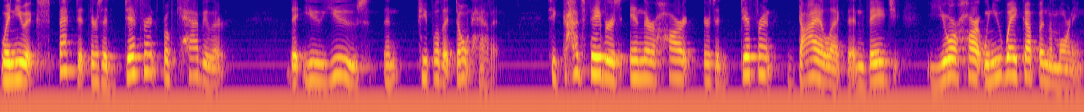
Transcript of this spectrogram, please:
when you expect it, there's a different vocabulary that you use than people that don't have it. See, God's favor is in their heart. There's a different dialect that invades your heart when you wake up in the morning.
